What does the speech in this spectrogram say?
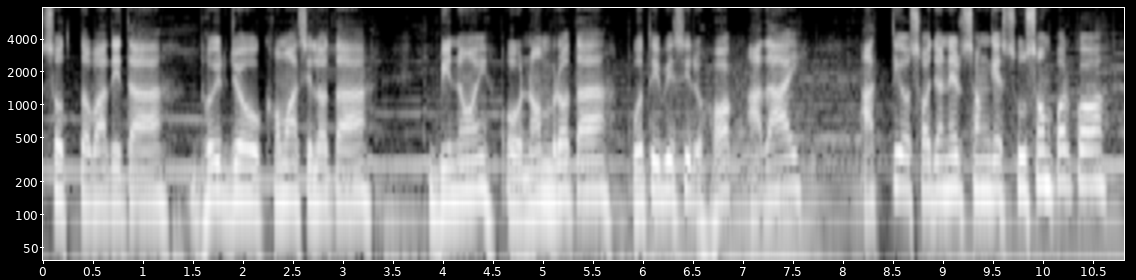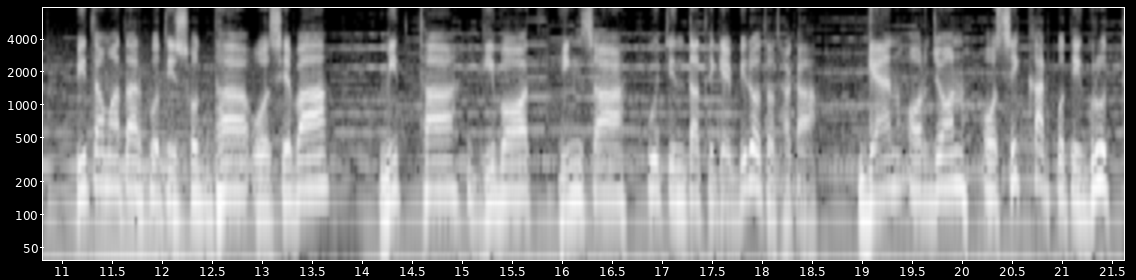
সত্যবাদিতা, ধৈর্য ও ক্ষমাশীলতা, বিনয় ও নম্রতা, প্রতিবেশীর হক আদায় আত্মীয় স্বজনের সঙ্গে সুসম্পর্ক, পিতামাতার প্রতি শ্রদ্ধা ও সেবা, মিথ্যা, গিবত, হিংসা, কুচিন্তা থেকে বিরত থাকা, জ্ঞান অর্জন ও শিক্ষার প্রতি গুরুত্ব।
